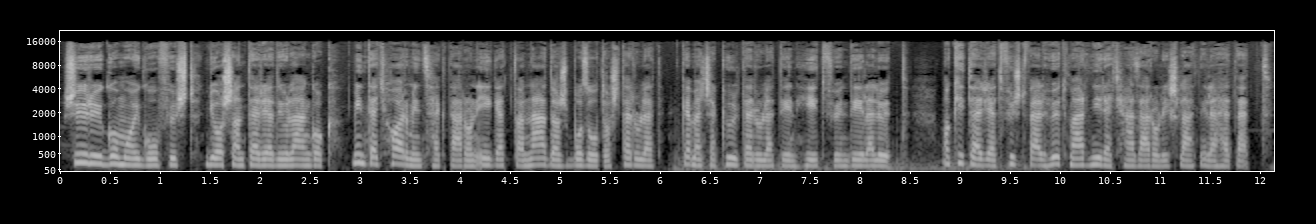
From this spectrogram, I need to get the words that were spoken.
Sűrű gomolygó füst, gyorsan terjedő lángok, mintegy 30 hektáron égett a nádas bozótos terület Kemecse külterületén hétfőn délelőtt. A kiterjedt füstfelhőt már Nyíregyházáról is látni lehetett.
